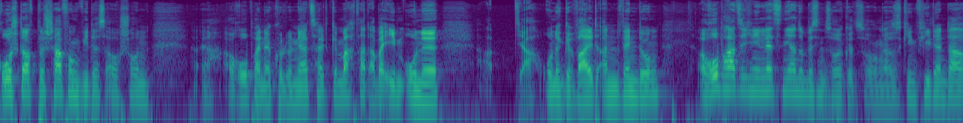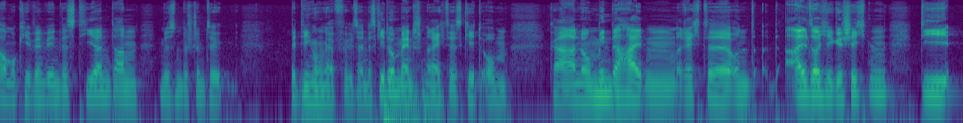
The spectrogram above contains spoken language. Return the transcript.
Rohstoffbeschaffung, wie das auch schon ja, Europa in der Kolonialzeit gemacht hat, aber eben ohne, ja, ohne Gewaltanwendung. Europa hat sich in den letzten Jahren so ein bisschen zurückgezogen. Also es ging viel dann darum, okay, wenn wir investieren, dann müssen bestimmte Bedingungen erfüllt sein. Es geht um Menschenrechte, es geht um, keine Ahnung, Minderheitenrechte und all solche Geschichten, die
